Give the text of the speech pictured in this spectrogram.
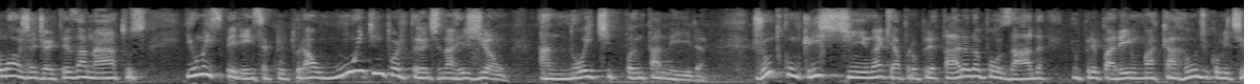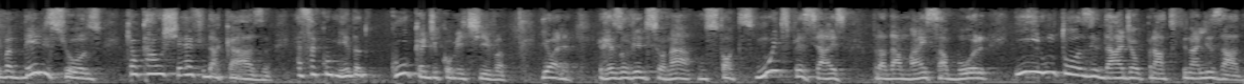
loja de artesanatos e uma experiência cultural muito importante na região, a Noite Pantaneira. Junto com Cristina, que é a proprietária da pousada, eu preparei um macarrão de comitiva delicioso, que é o carro-chefe da casa. Essa comida do cuca de comitiva. E olha, eu resolvi adicionar uns toques muito especiais para dar mais sabor e untuosidade ao prato finalizado.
